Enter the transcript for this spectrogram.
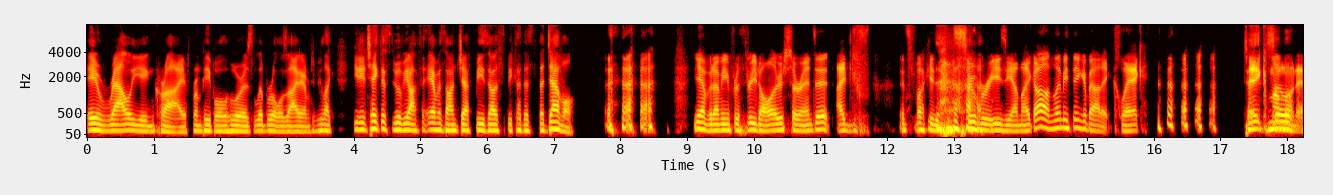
a rallying cry from people who are as liberal as I am to be like, you need to take this movie off of Amazon, Jeff Bezos, because it's the devil. yeah, but I mean, for three dollars to rent it, I it's fucking super easy. I'm like, oh, let me think about it. Click. Take my So- money.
